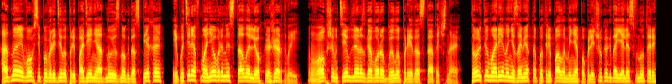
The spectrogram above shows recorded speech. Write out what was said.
Одна и вовсе повредила при падении одну из ног доспеха и, потеряв маневренность, стала легкой жертвой. В общем, тем для разговора было предостаточно. Только Марина незаметно потрепала меня по плечу, когда я лез внутрь,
